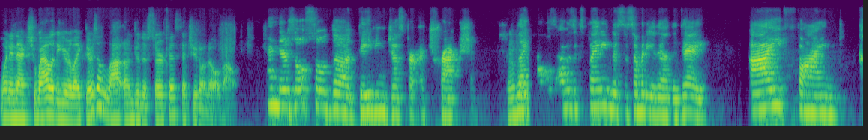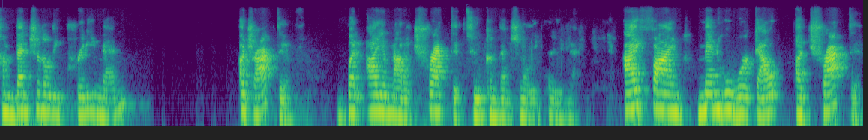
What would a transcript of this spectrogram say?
When in actuality, you're like, there's a lot under the surface that you don't know about. And there's also the dating just for attraction. Mm-hmm. Like I was, I was explaining this to somebody the other day. I find conventionally pretty men attractive, but I am not attracted to conventionally pretty men. I find men who work out attractive,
